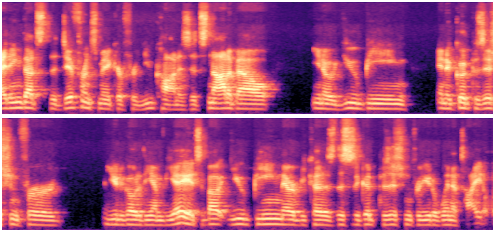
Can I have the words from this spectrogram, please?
I think that's the difference maker for UConn is it's not about you know you being in a good position for you to go to the NBA. It's about you being there because this is a good position for you to win a title.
